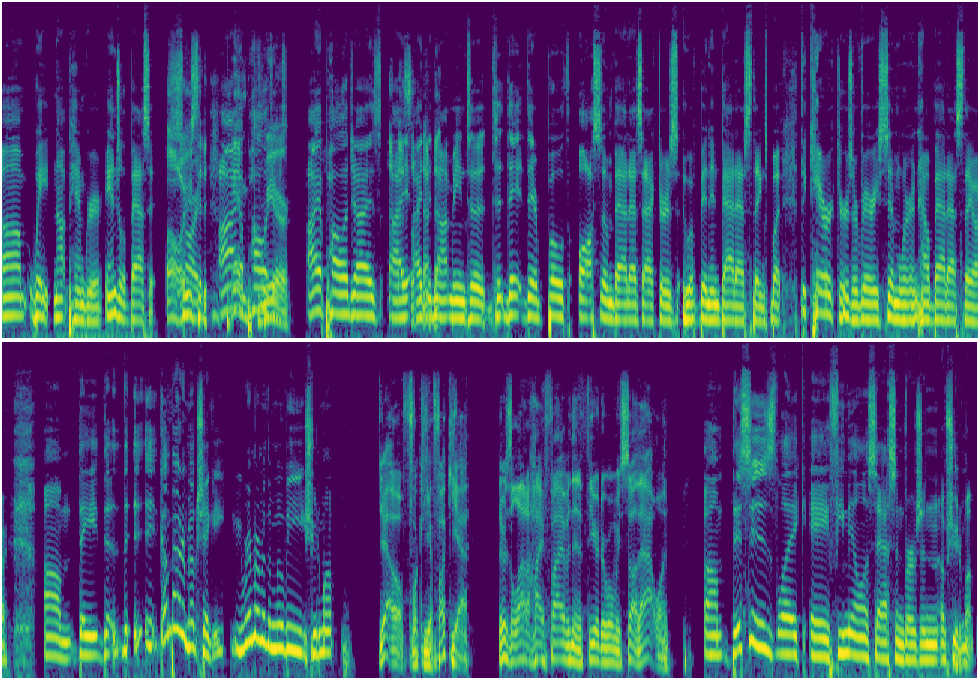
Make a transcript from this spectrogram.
Um, wait, not Pam Grier, Angela Bassett. Oh, you Sorry. said I Pam apologize. Grier. I apologize. I, I did not mean to, to. They they're both awesome badass actors who have been in badass things, but the characters are very similar in how badass they are. Um, they the, the, Gunpowder Milkshake. You remember the movie Shoot 'Em Up? Yeah. Oh, fuck yeah. Fuck yeah. There was a lot of high fiving in the theater when we saw that one. Um, this is like a female assassin version of Shoot 'Em Up,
